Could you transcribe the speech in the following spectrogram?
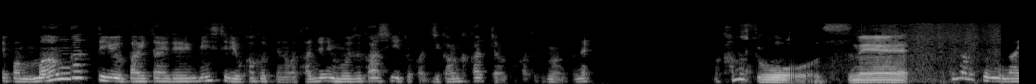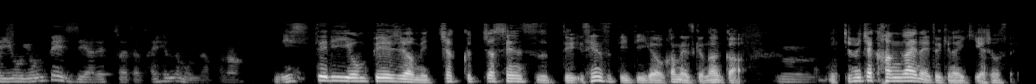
やっぱ漫画っていう媒体でミステリーを書くっていうのが単純に難しいとか時間かかっちゃうとかってことなんかね。まあ、かもしれない。そうですね。コナン君の内容を4ページでやれって言われたら大変だもんな、やっぱな。ミステリー4ページはめちゃくちゃセンスって、センスって言っていいかわかんないですけど、なんか、うん。めちゃめちゃ考えないといけない気がしますね。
